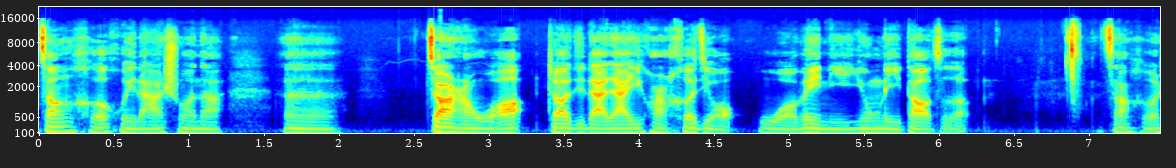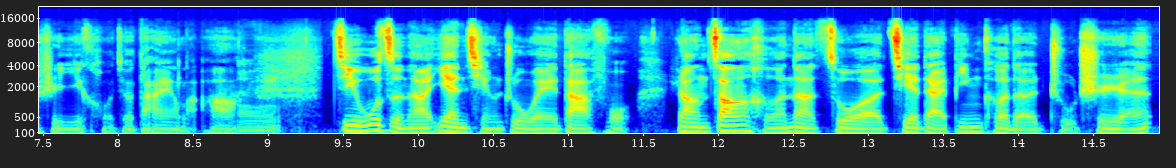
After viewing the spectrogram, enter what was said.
臧和回答说呢，嗯，叫上我，召集大家一块喝酒，我为你拥立道子。臧和是一口就答应了啊。季武子呢，宴请诸位大夫，让臧和呢做接待宾客的主持人，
